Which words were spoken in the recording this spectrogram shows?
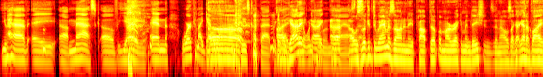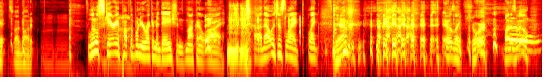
you have a uh, mask of Yay, and where can I get one? Uh, Please cut that. because I got it. don't want I, know I, I, I was that. looking through Amazon and it popped up on my recommendations, and I was like, I gotta buy it, so I bought it. A little scary. It popped up on your recommendations. Not gonna lie. Uh, that was just like like Yeah, it was like, sure, might as well.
